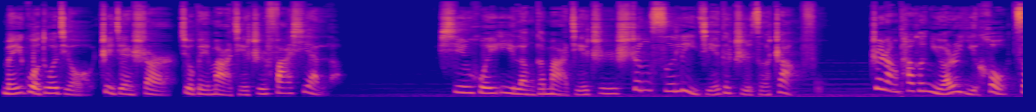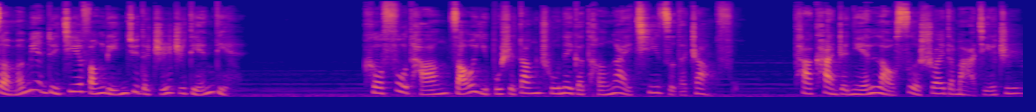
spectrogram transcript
没过多久，这件事儿就被马杰之发现了。心灰意冷的马杰之声嘶力竭地指责丈夫，这让她和女儿以后怎么面对街坊邻居的指指点点？可傅唐早已不是当初那个疼爱妻子的丈夫，他看着年老色衰的马杰之，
